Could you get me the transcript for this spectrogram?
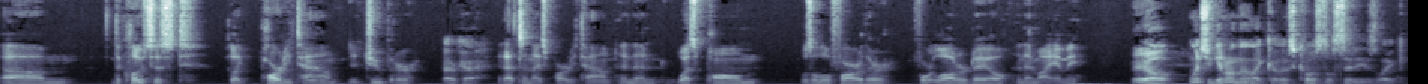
um, the closest like party town Jupiter. Okay. That's a nice party town, and then West Palm was a little farther. Fort Lauderdale, and then Miami. Yeah. Once you get on the like those coastal cities, like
